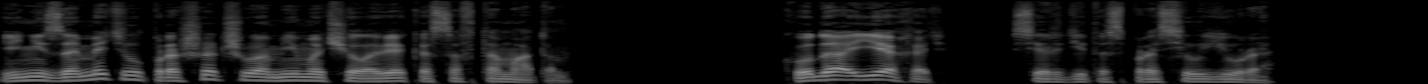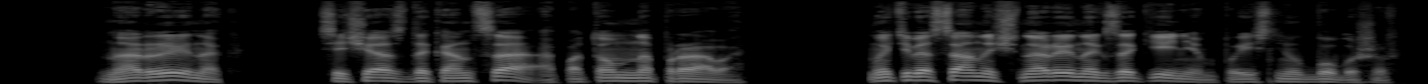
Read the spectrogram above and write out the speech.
и не заметил прошедшего мимо человека с автоматом. «Куда ехать?» — сердито спросил Юра. «На рынок. Сейчас до конца, а потом направо. Мы тебя, Саныч, на рынок закинем», — пояснил Бобышев.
